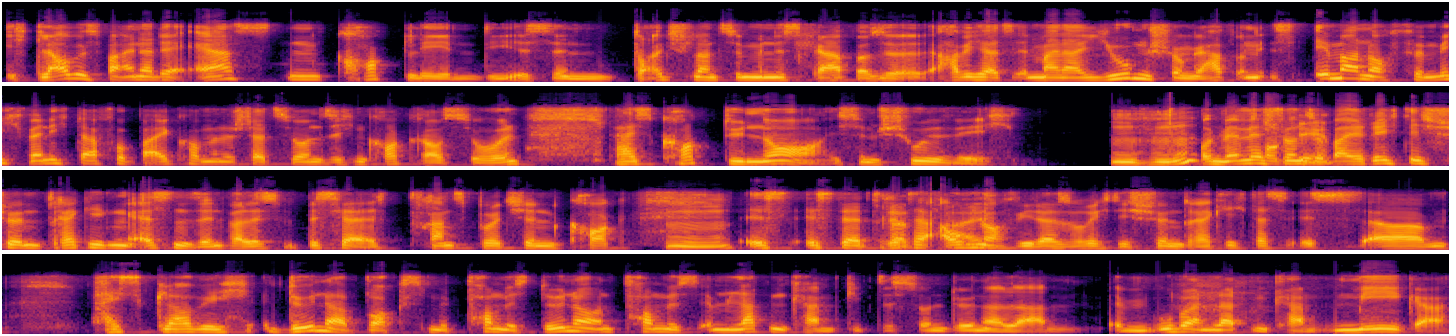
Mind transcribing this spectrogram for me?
Ich glaube, es war einer der ersten Krockläden, die es in Deutschland zumindest gab. Also habe ich als in meiner Jugend schon gehabt und ist immer noch für mich, wenn ich da vorbeikomme in der Station, sich einen Krog rauszuholen. Das heißt Croc du Nord, ist im Schulweg. Mhm. Und wenn wir schon so bei richtig schön dreckigen Essen sind, weil es bisher ist Franzbrötchen, Krog, mhm. ist, ist der dritte auch noch wieder so richtig schön dreckig. Das ist, ähm, heißt glaube ich, Dönerbox mit Pommes. Döner und Pommes im Lattenkamp gibt es so einen Dönerladen. Im U-Bahn Lattenkamp. Mega.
